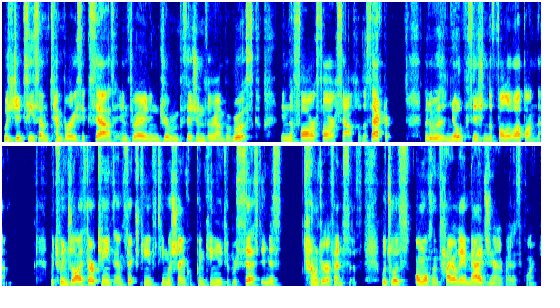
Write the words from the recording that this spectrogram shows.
which did see some temporary success in threatening German positions around Bobruisk in the far, far south of the sector, but it was in no position to follow up on them. Between July 13th and 16th, Timoshenko continued to persist in this counteroffensive, which was almost entirely imaginary by this point.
